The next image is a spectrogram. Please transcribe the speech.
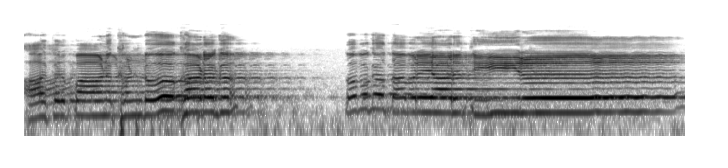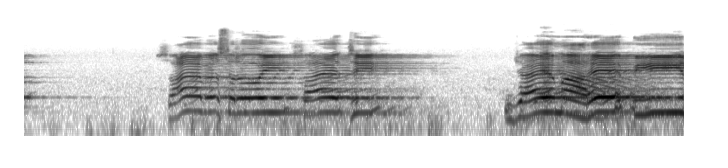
ਆਖਰ ਪਾਣ ਖੰਡੋ ਖੜਗ ਤੁਬਗ ਤਬਰ ਯਾਰ ਤੀਰ। ਸਾਹਿਬ ਸਰੋਈ ਸਾਥੀ ਜੈ ਮਾਰੇ ਪੀਰ।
